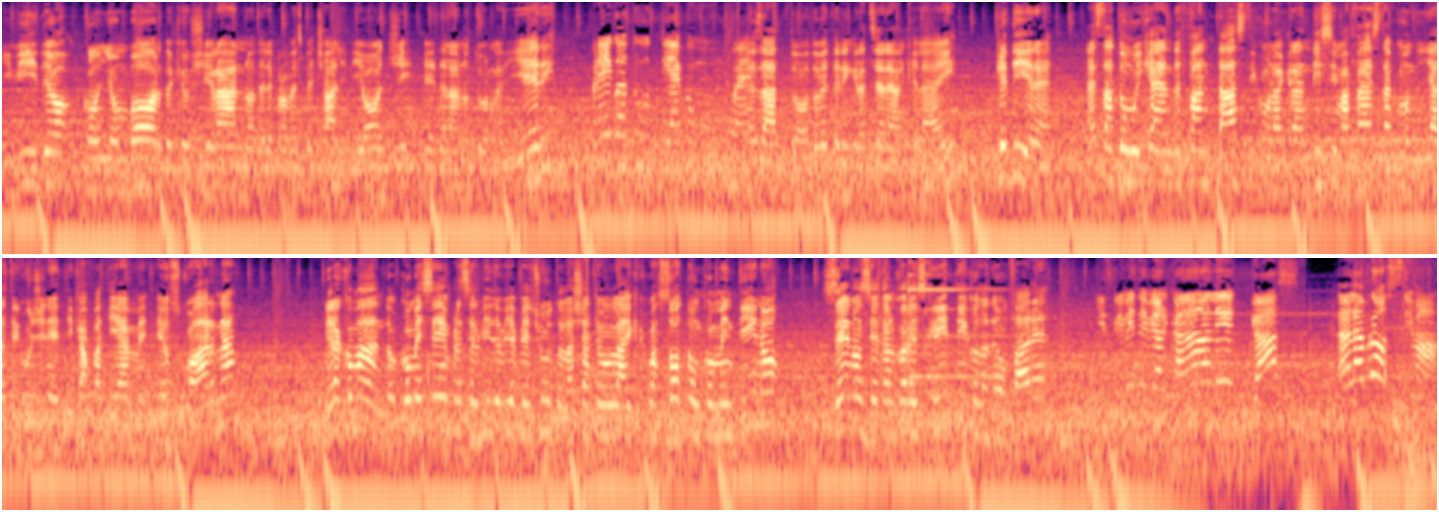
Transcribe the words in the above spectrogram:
i video con gli onboard che usciranno delle prove speciali di oggi e della notturna di ieri. Prego a tutti, eh, comunque. Esatto, dovete ringraziare anche lei. Che dire, è stato un weekend fantastico, una grandissima festa con gli altri cuginetti KTM e Osquarna. Mi raccomando, come sempre, se il video vi è piaciuto lasciate un like qua sotto, un commentino. Se non siete ancora iscritti, cosa devo fare? Iscrivetevi al canale, gas. E alla prossima!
